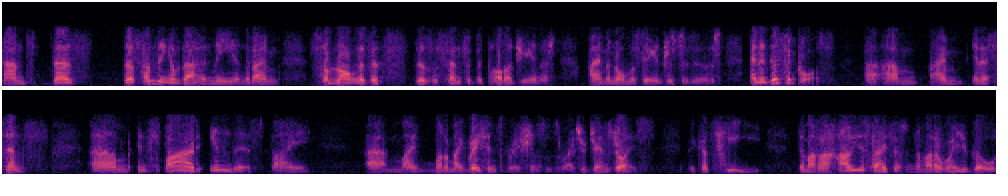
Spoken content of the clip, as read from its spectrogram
And there's there's something of that in me, and that I'm so long as it's there's a sense of mythology in it, I'm enormously interested in it. And in this, of course, uh, um, I'm in a sense um, inspired in this by uh, my one of my great inspirations as a writer, James Joyce, because he, no matter how you slice it, no matter where you go,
